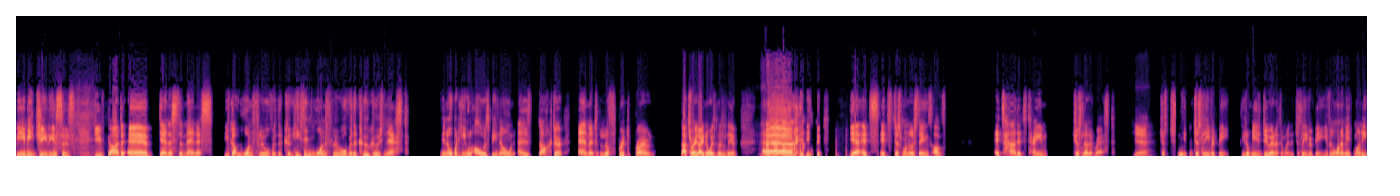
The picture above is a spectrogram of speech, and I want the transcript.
Baby Geniuses. You've got uh, Dennis the Menace. You've got One Flew Over the Cuckoo. He's in One Flew Over the Cuckoo's Nest. You know, but he will always be known as Dr. Emmett Lathrop Brown. That's right. I know his middle name. Uh, yeah, it's it's just one of those things of it's had its time. Just let it rest. Yeah. Just just leave, just leave it be. You don't need to do anything with it. Just leave it be. If you want to make money,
